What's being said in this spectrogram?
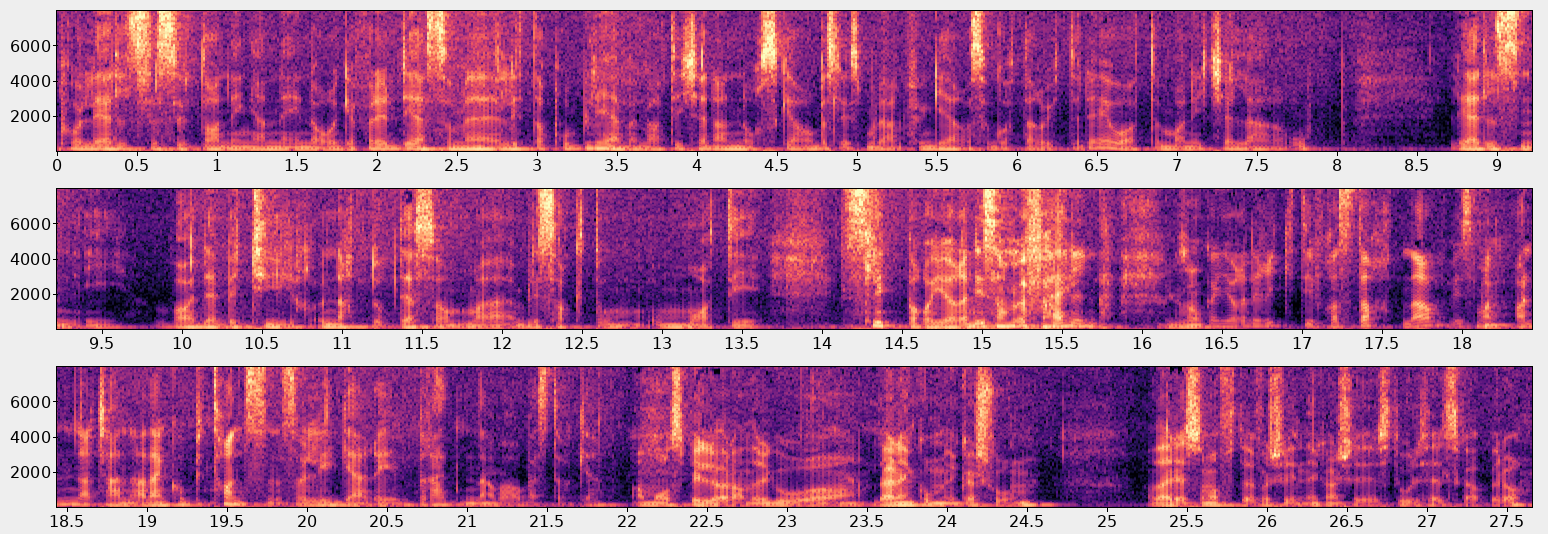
på ledelsesutdanningene i Norge. For det er det som er litt av problemet med at ikke den norske arbeidslivsmodellen fungerer så godt der ute. Det er jo at man ikke lærer opp ledelsen i hva det betyr, og nettopp det som uh, blir sagt om, om, at de slipper å gjøre de samme feilene. Man kan gjøre det riktig fra starten av hvis man mm. anerkjenner den kompetansen som ligger i bredden av arbeidsstokken. Man må spille hverandre gode, og ja. det er den kommunikasjonen. Og det er det som ofte forsvinner, kanskje i store selskaper òg.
